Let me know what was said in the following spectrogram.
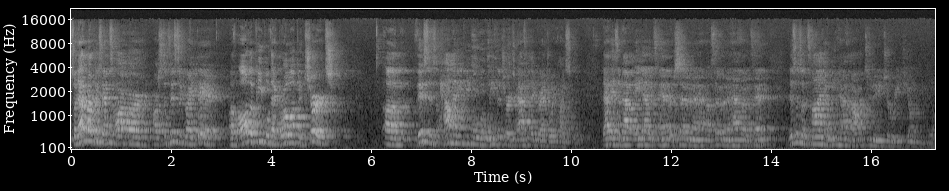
So that represents our, our, our statistic right there of all the people that grow up in church. Um, this is how many people will leave the church after they graduate high school. That is about 8 out of 10 or 7 and, a, 7 and a half out of 10. This is a time that we have an opportunity to reach young people,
